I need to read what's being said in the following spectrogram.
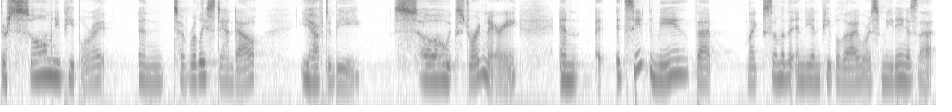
there's so many people, right? And to really stand out, you have to be so extraordinary. And it seemed to me that, like some of the Indian people that I was meeting, is that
